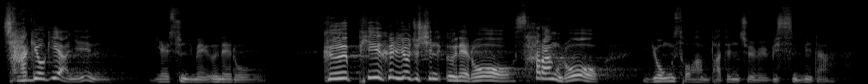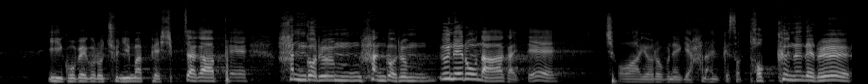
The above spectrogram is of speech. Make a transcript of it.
자격이 아닌 예수님의 은혜로 그 피 흘려주신 은혜로 사랑으로 용서함 받은 줄 믿습니다. 이 고백으로 주님 앞에 십자가 앞에 한 걸음 한 걸음 은혜로 나아갈 때 저와 여러분에게 하나님께서 더 큰 은혜를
